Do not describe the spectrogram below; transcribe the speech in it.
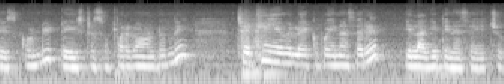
చేసుకోండి టేస్ట్ సూపర్గా ఉంటుంది. చట్నీ ఏమి లేకపోయినా సరే ఇలాగే తినేసేయచ్చు.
